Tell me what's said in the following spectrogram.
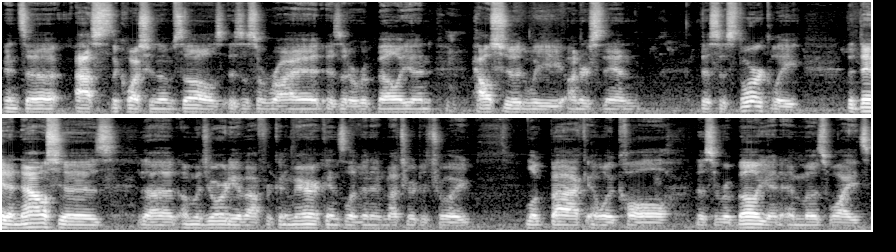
and to ask the question themselves: Is this a riot? Is it a rebellion? How should we understand this historically, the data now shows that a majority of African Americans living in Metro Detroit look back and would call this a rebellion, and most whites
